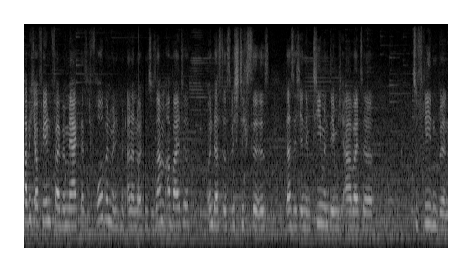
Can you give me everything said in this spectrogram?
habe ich auf jeden Fall bemerkt, dass ich froh bin, wenn ich mit anderen Leuten zusammenarbeite und dass das Wichtigste ist, dass ich in dem Team, in dem ich arbeite, zufrieden bin.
